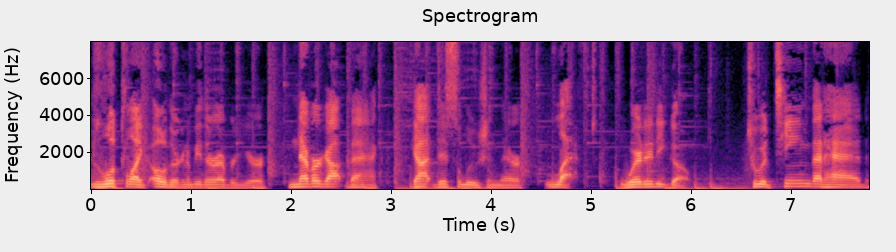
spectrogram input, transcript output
Looked like, oh, they're going to be there every year. Never got back, got disillusioned there, left. Where did he go? To a team that had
